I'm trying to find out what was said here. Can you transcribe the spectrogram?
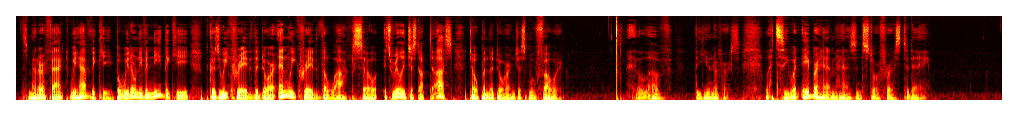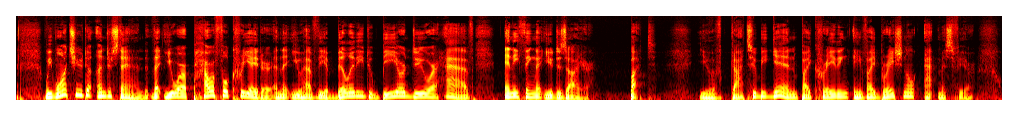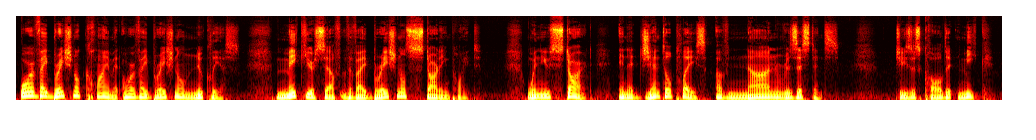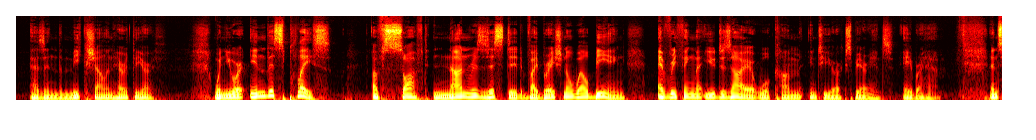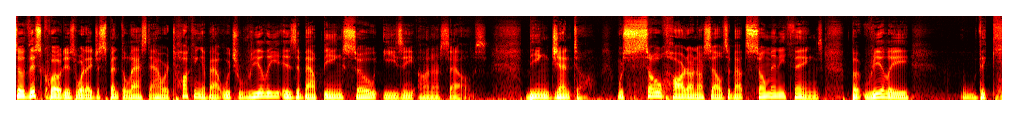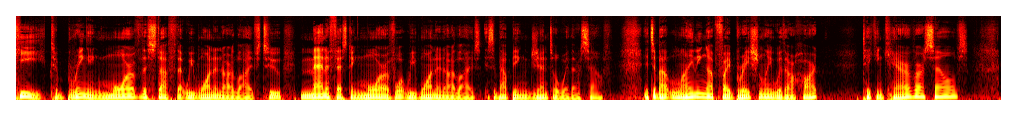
As a matter of fact, we have the key, but we don't even need the key because we created the door and we created the lock. So it's really just up to us to open the door and just move forward. I love the universe. Let's see what Abraham has in store for us today. We want you to understand that you are a powerful creator and that you have the ability to be or do or have anything that you desire. But you have got to begin by creating a vibrational atmosphere or a vibrational climate or a vibrational nucleus. Make yourself the vibrational starting point. When you start, in a gentle place of non resistance. Jesus called it meek, as in the meek shall inherit the earth. When you are in this place of soft, non resisted vibrational well being, everything that you desire will come into your experience. Abraham. And so this quote is what I just spent the last hour talking about, which really is about being so easy on ourselves, being gentle, we're so hard on ourselves about so many things, but really, the key to bringing more of the stuff that we want in our lives, to manifesting more of what we want in our lives, is about being gentle with ourselves. It's about lining up vibrationally with our heart, taking care of ourselves,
